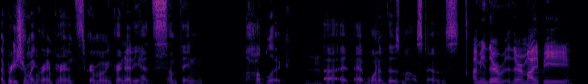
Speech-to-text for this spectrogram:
I'm pretty sure my Cool. grandparents, grandma and granddaddy, had something public mhm. uh, at at one of those milestones. I mean, there there might be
